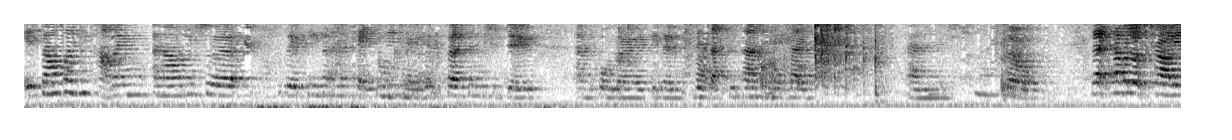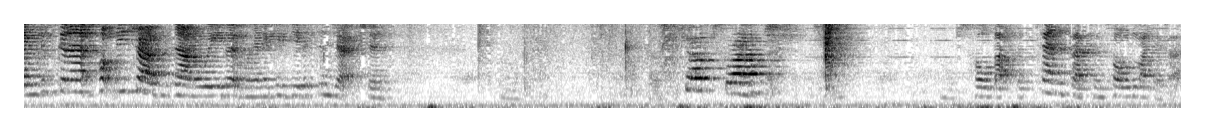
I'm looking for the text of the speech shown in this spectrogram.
It sounds like he's having an allergy to a possibly a peanut and a cake. disease, Okay. So I think the first thing we should do, and before we go is give him this Right. EpiPen. Okay. And so let's have a look, Charlie. I'm just gonna pop these trousers down a wee bit, and we're gonna give you this injection. So Sharp scratch. just hold that for 10 seconds. Hold like a dagger.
